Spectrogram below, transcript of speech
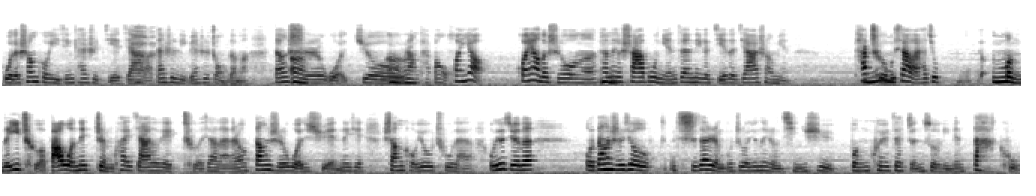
我的伤口已经开始结痂了，但是里边是肿的嘛。当时我就让她帮我换药，换药的时候呢，她那个纱布粘在那个结的痂上面，她扯不下来，他就。猛的一扯，把我那整块痂都给扯下来了，然后当时我血那些伤口又出来了，我就觉得，我当时就实在忍不住，就那种情绪崩溃，在诊所里面大哭，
